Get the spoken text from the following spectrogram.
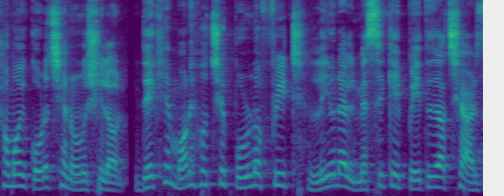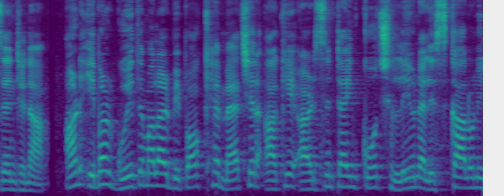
সময় করেছেন অনুশীলন। দেখে মনে হচ্ছে পূর্ণ ফিট লিওনেল মেসিকে পেতে যাচ্ছে আর্জেন্টিনা। আর এবার গুয়েতেমালার বিপক্ষে ম্যাচের আগে আর্জেন্টাইন কোচ লিওনেল স্কালনি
